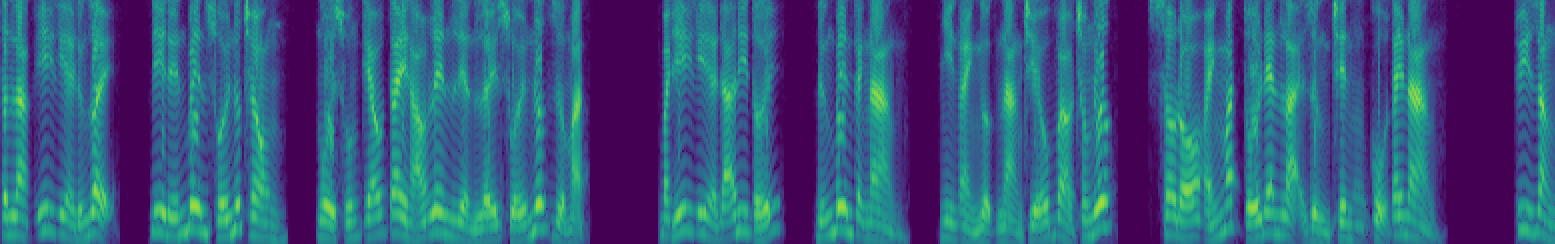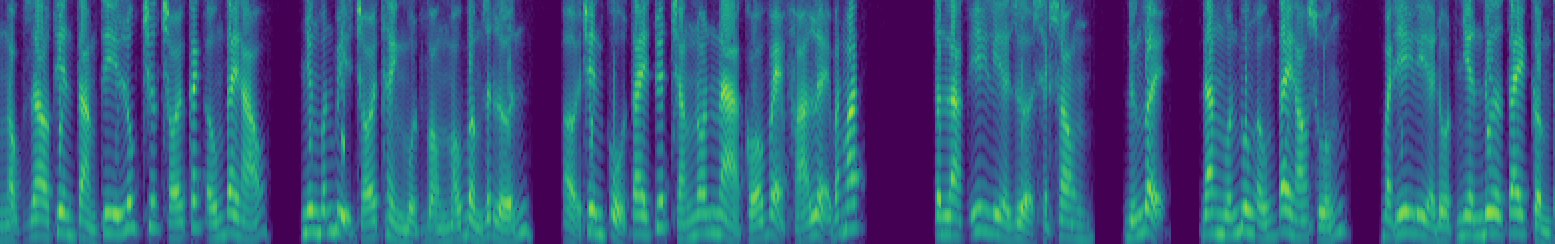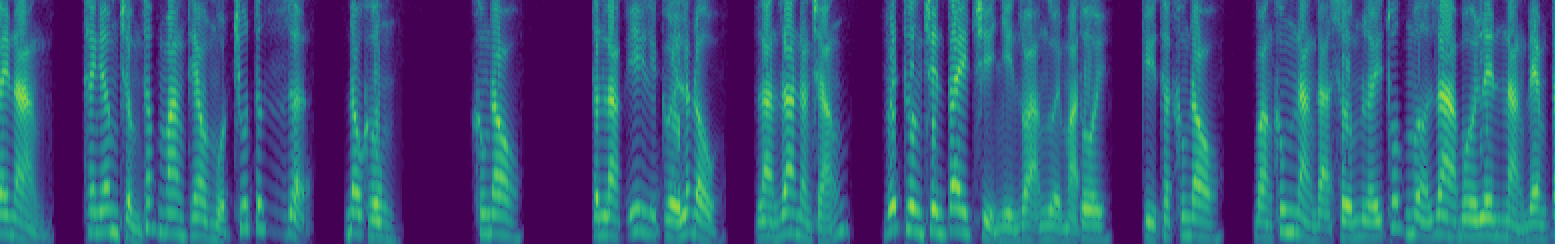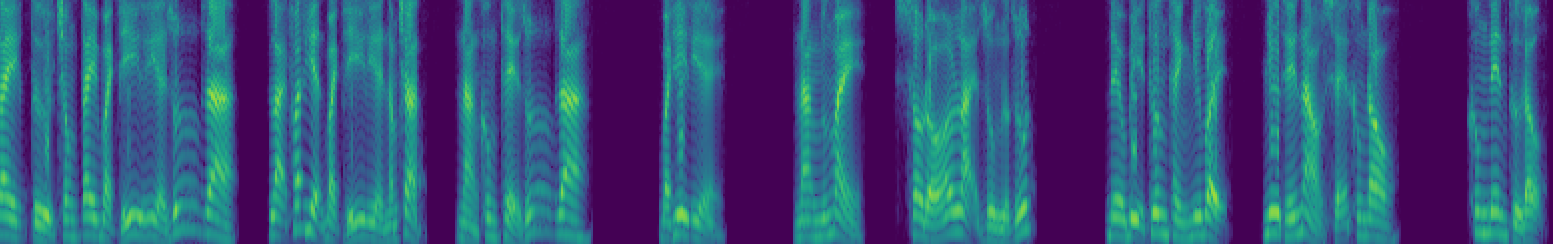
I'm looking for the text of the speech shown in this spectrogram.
Tần lạc y thì đứng dậy, đi đến bên suối nước trong, ngồi xuống kéo tay háo lên liền lấy suối nước rửa mặt. Bạch y thì đã đi tới, đứng bên cạnh nàng, nhìn ảnh ngược nàng chiếu vào trong nước, sau đó ánh mắt tối đen lại dừng trên cổ tay nàng. Tuy rằng Ngọc Giao Thiên Tàm Ti lúc trước trói cách ống tay háo, nhưng vẫn bị trói thành một vòng máu bầm rất lớn, ở trên cổ tay tuyết trắng non nà có vẻ phá lệ bắt mắt. Tần lạc y lìa rửa sạch xong, đứng dậy, đang muốn buông ống tay háo xuống, bạch y lìa đột nhiên đưa tay cầm tay nàng, thanh âm trầm thấp mang theo một chút tức giận, đau không? Không đau. Tần lạc y cười lắc đầu, làn da nàng trắng, vết thương trên tay chỉ nhìn dọa người mà thôi, kỳ thật không đau, bằng không nàng đã sớm lấy thuốc mỡ ra bôi lên nàng đem tay từ trong tay bạch y lìa rút ra, lại phát hiện bạch y lìa nắm chặt, nàng không thể rút ra. Bạch y lìa. Nàng nhúng mày, sau đó lại dùng lực rút. Đều bị thương thành như vậy, như thế nào sẽ không đau? Không nên cử động.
